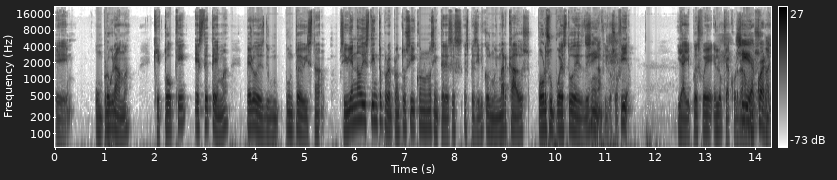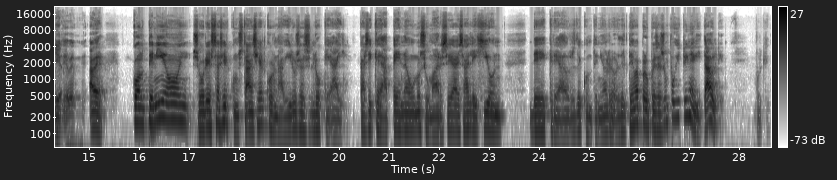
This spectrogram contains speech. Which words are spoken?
eh, un programa que toque este tema, pero desde un punto de vista, si bien no distinto, pero de pronto sí con unos intereses específicos muy marcados, por supuesto desde la filosofía. Y ahí pues fue en lo que acordamos sí, de acuerdo. ayer. A ver, Contenido hoy sobre esta circunstancia del coronavirus es lo que hay. Casi que da pena uno sumarse a esa legión de creadores de contenido alrededor del tema, pero pues es un poquito inevitable. Porque.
